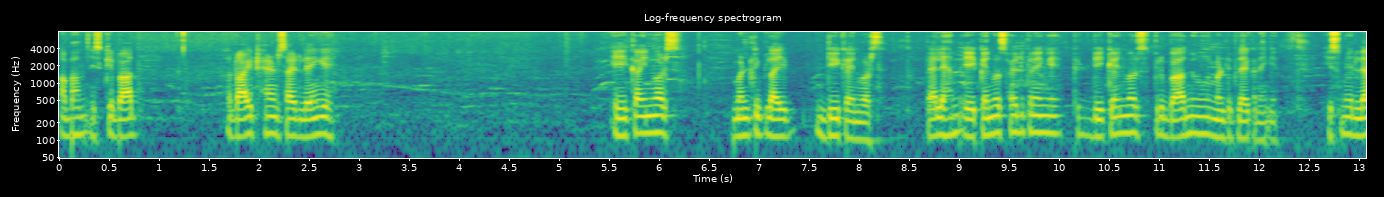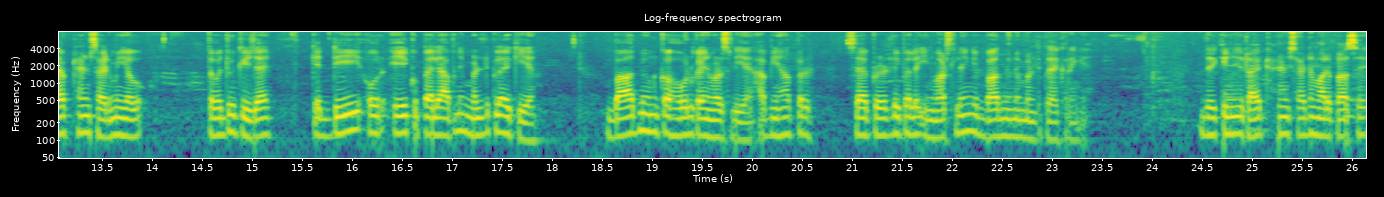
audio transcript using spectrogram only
अब हम इसके बाद राइट हैंड साइड लेंगे। ए का इन्वर्स मल्टीप्लाई डी का इन्वर्स पहले हम ए का इन्वर्स फाइंड करेंगे, फिर डी का इन्वर्स फिर बाद में मल्टीप्लाई करेंगे। इसमें लेफ़्ट हैंड साइड में यह तवज्जो की जाए कि डी और ए को पहले आपने मल्टीप्लाई किया। बाद में उनका होल का इन्वर्स लिया। अब यहाँ पर सेपरेटली पहले इन्वर्स लेंगे, बाद में उन्हें मल्टीप्लाई करेंगे। देखिए जी राइट हैंड साइड हमारे पास है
